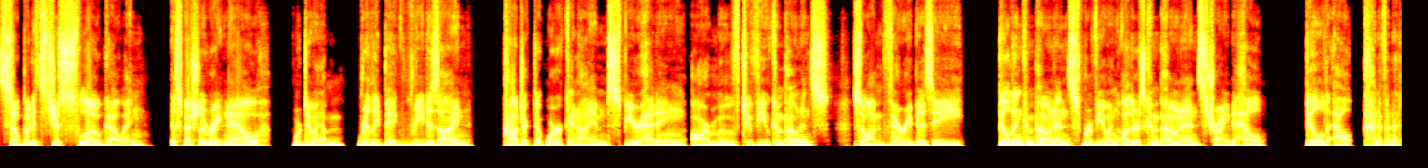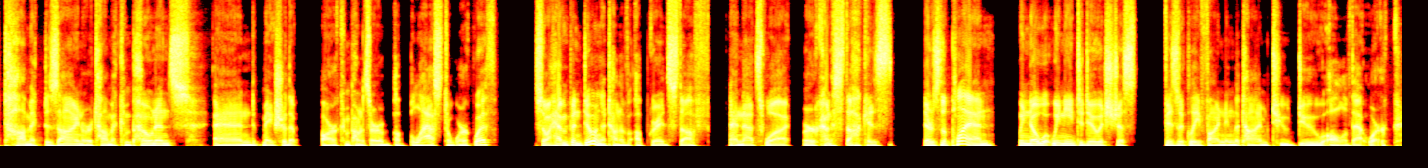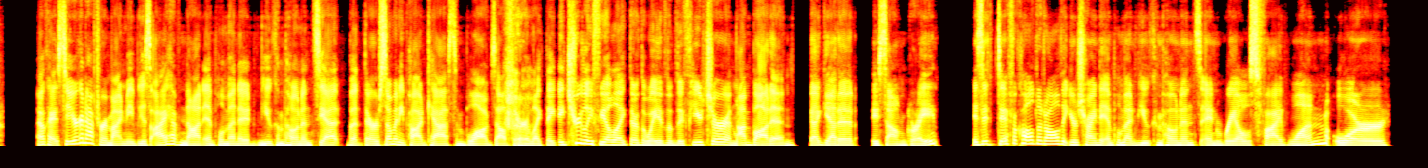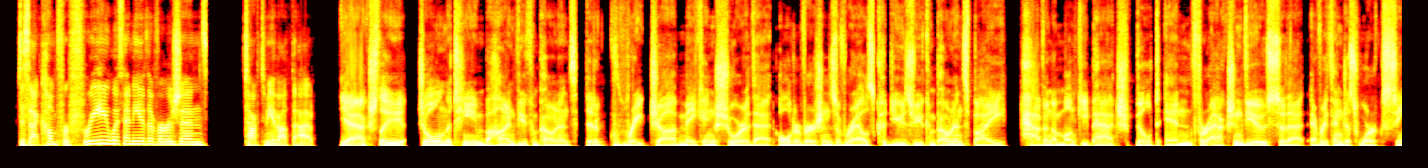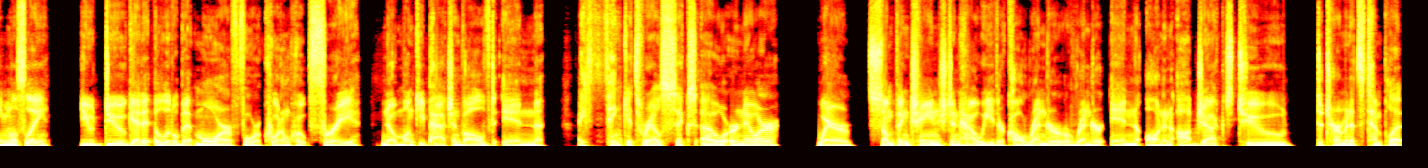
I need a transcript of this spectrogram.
So, but it's just slow going, especially right now. We're doing a really big redesign project at work, and I am spearheading our move to View components. So hmm. I'm very busy building components, reviewing others' components, trying to help build out kind of an atomic design or atomic components and make sure that our components are a blast to work with. So I haven't been doing a ton of upgrade stuff. And that's what we're kind of stuck is there's the plan. We know what we need to do. It's just physically finding the time to do all of that work. Okay, so you're going to have to remind me because I have not implemented View components yet, but there are so many podcasts and blogs out there. like they, they truly feel like they're the wave of the future, and I'm bought in. I get it. They sound great. Is it difficult at all that you're trying to implement View components in Rails 5.1, or does that come for free with any of the versions? Talk to me about that. Yeah, actually, Joel and the team behind View Components did a great job making sure that older versions of Rails could use View Components by having a monkey patch built in for Action View so that everything just works seamlessly. You do get it a little bit more for quote unquote free, no monkey patch involved in, I think it's Rails 6.0 or newer, where something changed in how we either call render or render in on an object to determine its template.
